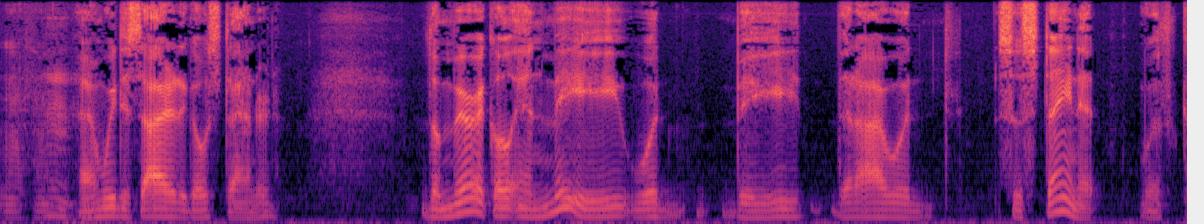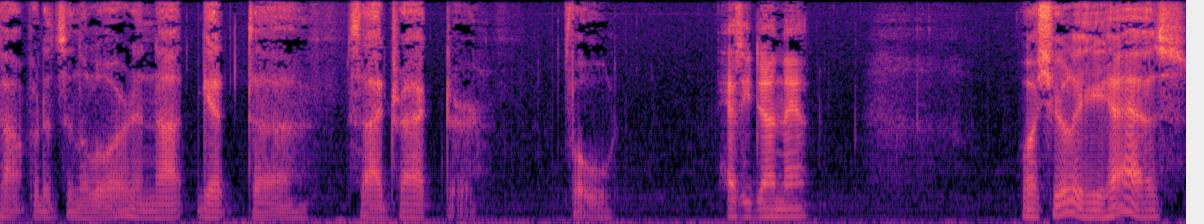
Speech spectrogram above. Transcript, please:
Mm-hmm. And we decided to go standard. The miracle in me would be that I would sustain it with confidence in the Lord and not get uh, sidetracked or fold. Has he done that? Well, surely he has.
